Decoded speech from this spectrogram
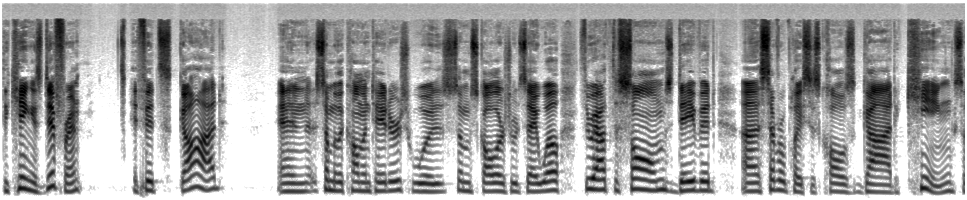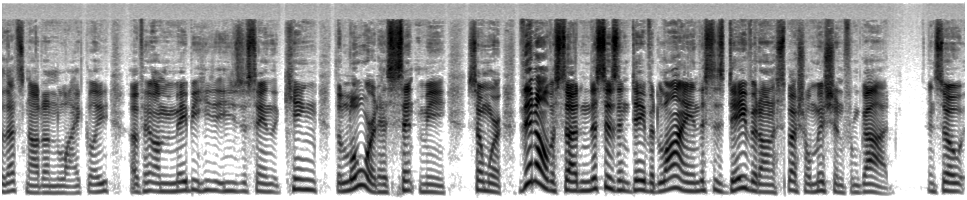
the king is different, if it's God, and some of the commentators would, some scholars would say, well, throughout the Psalms, David, uh, several places calls God king, so that's not unlikely of him. I mean, maybe he, he's just saying that King, the Lord, has sent me somewhere. Then all of a sudden, this isn't David lying, this is David on a special mission from God. And so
